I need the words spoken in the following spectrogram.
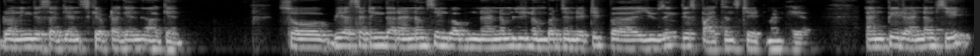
running this again script again again so we are setting the random seed of randomly number generated by using this Python statement here. NP random seed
